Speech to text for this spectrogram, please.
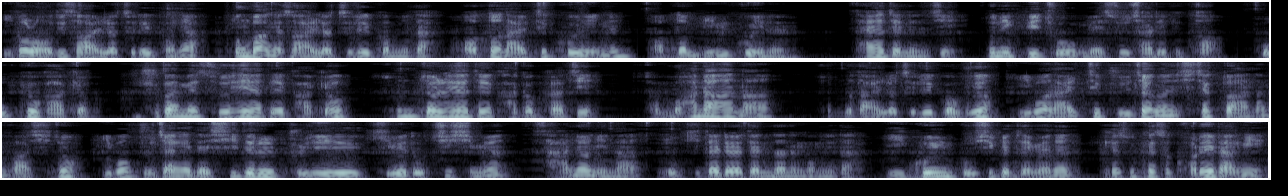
이걸 어디서 알려드릴 거냐? 소통방에서 알려드릴 겁니다. 어떤 알트코인은 어떤 민코인을 사야 되는지 손익비 좋은 매수 자리부터 목표 가격, 추가 매수해야 될 가격, 손절해야 될 가격까지 전부 하나하나 전부 다 알려드릴 거고요. 이번 알트 불장은 시작도 안 한 거 아시죠? 이번 불장에 내 시드를 불릴 기회 놓치시면 4년이나 또 기다려야 된다는 겁니다. 이 코인 보시게 되면은 계속해서 거래량이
